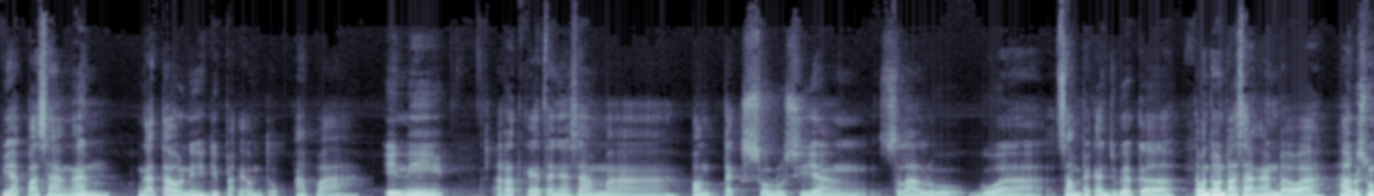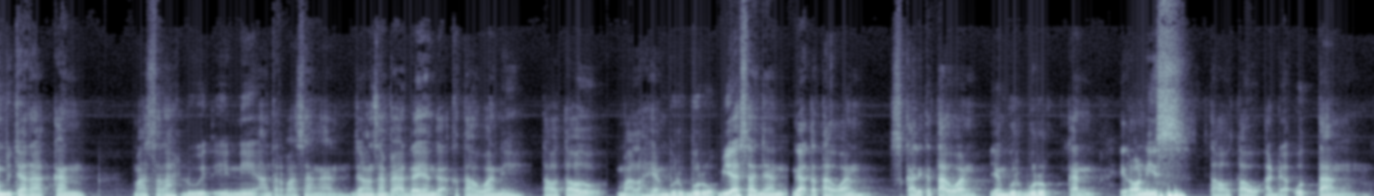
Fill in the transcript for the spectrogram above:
pihak pasangan nggak tahu nih dipakai untuk apa. Ini erat kaitannya sama konteks solusi yang selalu gua sampaikan juga ke teman-teman pasangan bahwa harus membicarakan masalah duit ini antar pasangan. Jangan sampai ada yang nggak ketahuan nih. Tahu-tahu malah yang buruk-buruk. Biasanya nggak ketahuan, sekali ketahuan yang buruk-buruk. Kan ironis. Tahu-tahu ada utang,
